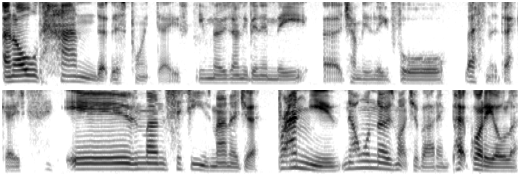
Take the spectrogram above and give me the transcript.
an old hand at this point, Dave, even though he's only been in the uh, Champions League for less than a decade, is Man City's manager. Brand new, no one knows much about him. Pep Guardiola,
